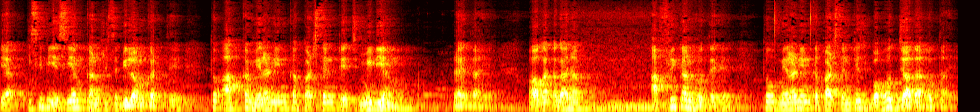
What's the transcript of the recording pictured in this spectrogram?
या किसी भी एशियन कंट्री से बिलोंग करते हैं तो आपका मेलानिन का परसेंटेज मीडियम रहता है। और अगर अगर आप अफ्रीकन होते हैं तो मेलानिन का परसेंटेज बहुत ज़्यादा होता है।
